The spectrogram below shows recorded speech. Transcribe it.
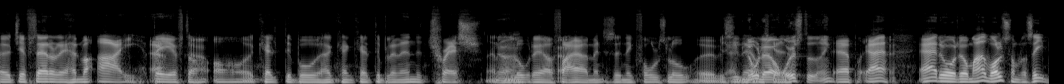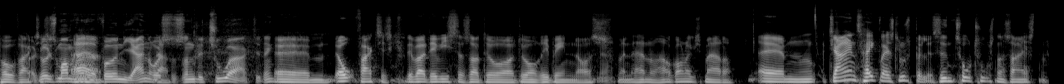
Uh, Jeff Saturday, han var ej bagefter, ja, ja. og kaldte det både, han, han kaldte det blandt andet trash, han ja, lå der og fejrede, ja. mens Nick Foles lå uh, ved ja, siden af. lå der og rystede, ikke? Ja, ja, ja det, var, det var meget voldsomt at se på, faktisk. Det var ligesom om, han ja, havde fået en jernryst, ja. sådan lidt turagtigt, ikke? Øhm, jo, faktisk. Det, var, det viste sig så, at det var, det var ribbenene også, ja. men han har godt nok smerter. Øhm, Giants har ikke været i slutspillet siden 2016.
